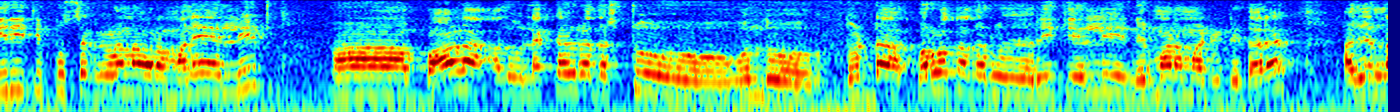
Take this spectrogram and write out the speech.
ಈ ರೀತಿ ಪುಸ್ತಕಗಳನ್ನು ಅವರ ಮನೆಯಲ್ಲಿ ಭಾಳ ಅದು ಲೆಕ್ಕವಿರೋದಷ್ಟು ಒಂದು ದೊಡ್ಡ ಪರ್ವತದ ರೀತಿಯಲ್ಲಿ ನಿರ್ಮಾಣ ಮಾಡಿಟ್ಟಿದ್ದಾರೆ. ಅದೆಲ್ಲ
